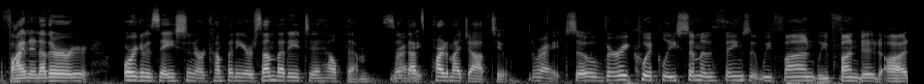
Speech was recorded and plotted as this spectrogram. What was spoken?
or find another organization or company or somebody to help them. So Right. that's part of my job too. Right. So very quickly, some of the things that we fund, we funded uh,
